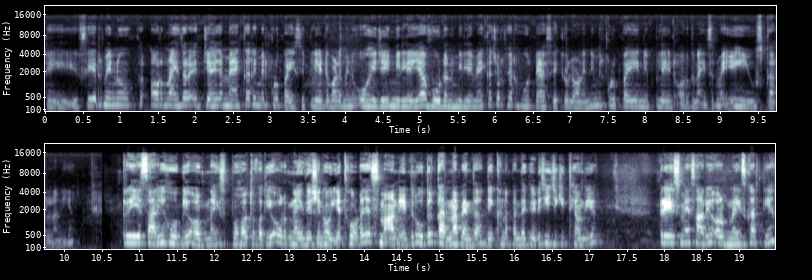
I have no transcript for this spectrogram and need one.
ਤੇ ਫਿਰ ਮੈਨੂੰ ਆਰਗੇਨਾਈਜ਼ਰ ਜਿਹੇ ਜਿਹਾ ਮੈਂ ਘਰੇ ਮੇਰੇ ਕੋਲ ਪਏ ਸੀ ਪਲੇਟ ਵਾਲੇ, ਮੈਨੂੰ ਉਹੇ ਜਿਹੇ ਮਿਲੇ ਜਾਂ ਵੂਡਨ ਮਿਲੇ। ਮੈਂ ਕਿਹਾ ਚਲੋ ਫਿਰ ਹੋਰ ਪੈਸੇ ਕਿਉਂ ਲਾਉਣੇ ਨਹੀਂ ਮੇਰੇ ਕੋਲ ਪਏ ਨੇ ਪਲੇਟ ਆਰਗੇਨਾਈਜ਼ਰ ਮੈਂ ਇਹੀ ਯੂਜ਼ ਕਰ ਲੈਣੀ ਆ ਟਰੇ ਸਾਰੀਆਂ ਹੋ ਗਏ ਆਰਗੇਨਾਈਜ਼ ਬਹੁਤ ਵਧੀਆ ਆਰਗੇਨਾਈਜੇਸ਼ਨ ਹੋਈ ਹੈ। ਥੋੜਾ ਜਿਹਾ ਸਮਾਨ ਇੱਧਰ ਉੱਧਰ ਕਰਨਾ ਪੈਂਦਾ, ਦੇਖਣਾ ਪੈਂਦਾ ਕਿਹੜੀ ਚੀਜ਼ ਕਿੱਥੇ ਆਉਂਦੀ ਹੈ। ਟਰੇਸ ਮੈਂ ਸਾਰੇ ਆਰਗੇਨਾਈਜ਼ ਕਰਤੀਆਂ।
